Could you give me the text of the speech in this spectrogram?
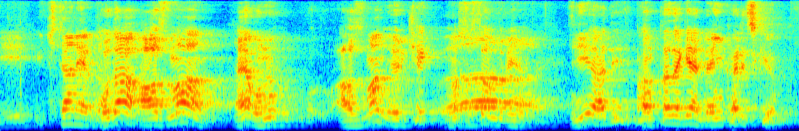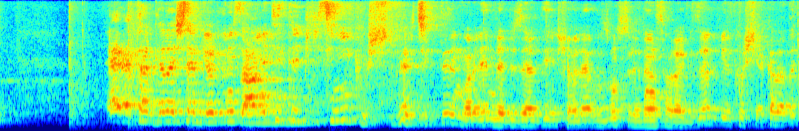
İyi. İki tane yakaladım. O da azman. He onu azman erkek nasıl saldırıyor? İyi hadi bantla da gel ben yukarı çıkıyorum. Evet arkadaşlar gördünüz Ahmet'in tepkisini kuşları çıktı. Moralim de düzeldi. Şöyle uzun süreden sonra güzel bir kuş yakaladık.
